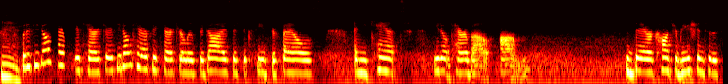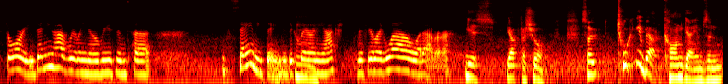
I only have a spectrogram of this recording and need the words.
Mm. But if you don't care about your character, if you don't care if your character lives or dies, or succeeds or fails, and you can't, you don't care about um, their contribution to the story, then you have really no reason to say anything to declare Mm. any actions. If you're like, well, whatever. Yes, yep, for sure. So, talking about con games and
